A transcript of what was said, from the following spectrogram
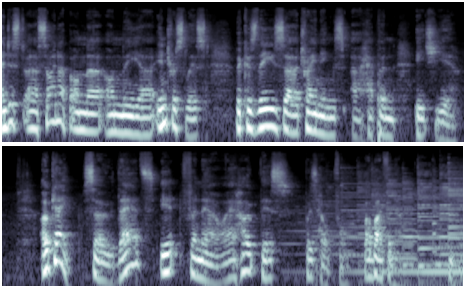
and just uh, sign up on the, on the uh, interest list because these uh, trainings happen each year. Okay, so that's it for now. I hope this was helpful. Bye bye for now.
